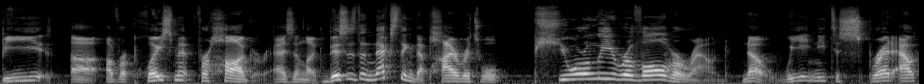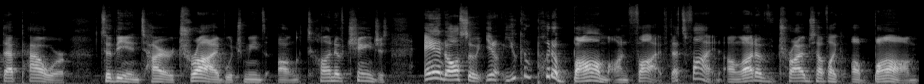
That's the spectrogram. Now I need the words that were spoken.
be uh, a replacement for Hogger, as in like this is the next thing that pirates will purely revolve around. No, we need to spread out that power to the entire tribe, which means a ton of changes. And also, you know, you can put a bomb on five. That's fine. A lot of tribes have like a bomb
